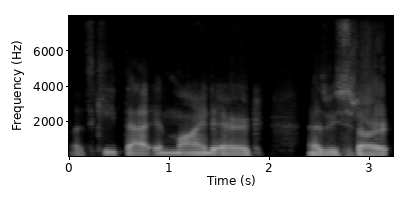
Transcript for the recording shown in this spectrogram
let's keep that in mind, Eric. As we start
